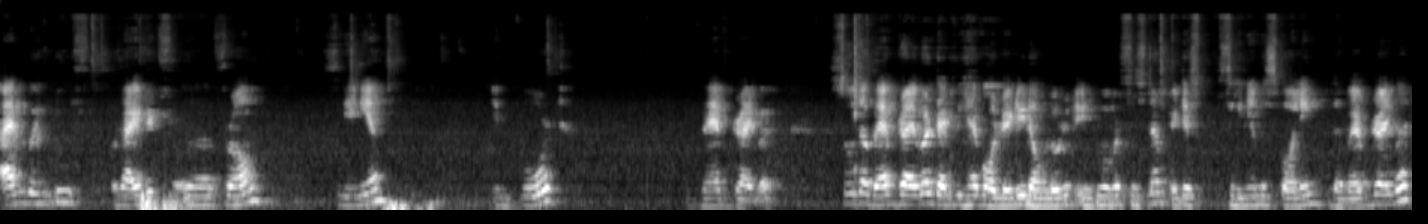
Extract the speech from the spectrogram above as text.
i'm going to write it uh, from selenium import WebDriver so the WebDriver that we have already downloaded into our system it is selenium is calling the WebDriver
